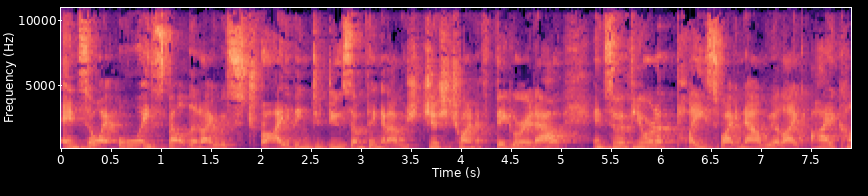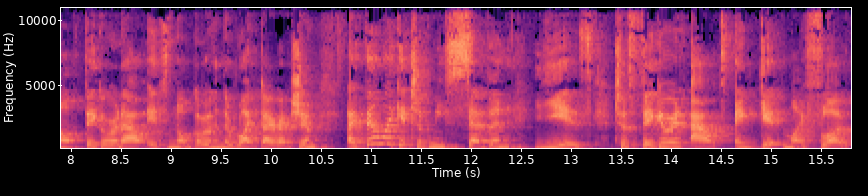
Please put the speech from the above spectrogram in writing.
And so I always felt that I was striving to do something and I was just trying to figure it out. And so if you're at a place right now where you're like, I can't figure it out, it's not going in the right direction, I feel like it took me seven years to figure it out and get my flow.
